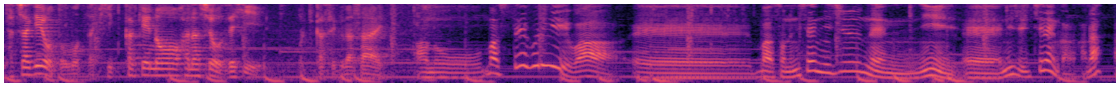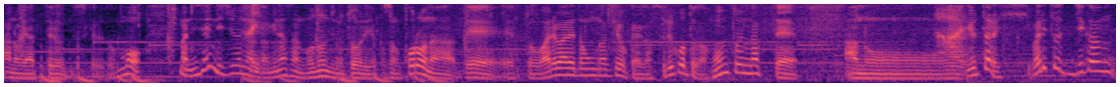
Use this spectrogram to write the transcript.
立ち上げようと思ったきっかけの話をぜひお聞かせください。あのーまあ、ステイフリーは、えー、まあ、その2020年に、えー、21年からかな、あの、やってるんですけれども、まあ、2020はい年が皆さんご存知の通り、やっぱそのコロナで、えっと、我々の音楽業界がすることが本当になくて、あのーはい。言ったら割と時間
